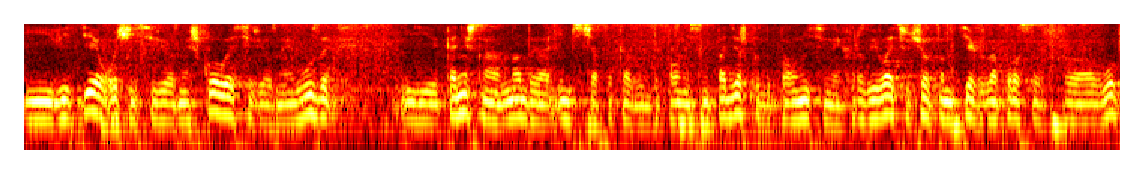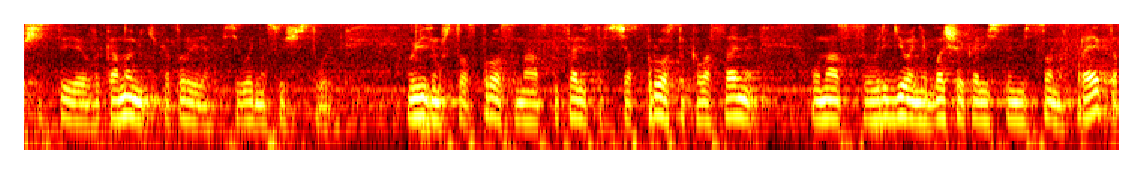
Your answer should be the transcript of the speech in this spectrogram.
И везде очень серьезные школы, серьезные вузы. И, конечно, надо им сейчас оказывать дополнительную поддержку, дополнительно их развивать с учетом тех запросов э, в обществе, в экономике, которые сегодня существуют. Мы видим, что спрос на специалистов сейчас просто колоссальный. У нас в регионе большое количество инвестиционных проектов,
